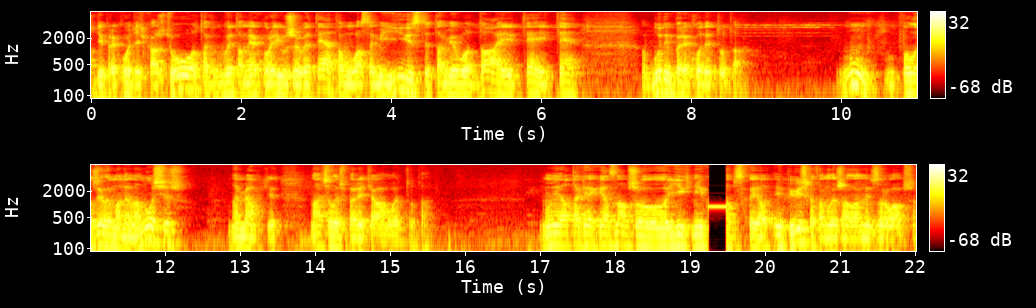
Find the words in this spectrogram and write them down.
тоді приходять, кажуть, о, так ви там як в раю живете, там у вас там і їсти, там і вода, і те, і те. Будемо переходити туди. Ну, положили мене на ноші на м'які, почали ж перетягувати туди. Ну, я так як я знав, що їхня і півішка там лежала, не взорвавши.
